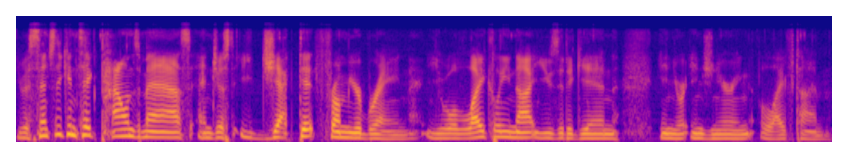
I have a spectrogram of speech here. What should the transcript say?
You essentially can take pounds mass and just eject it from your brain. You will likely not use it again in your engineering lifetime.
